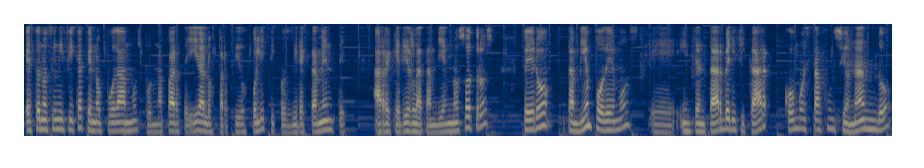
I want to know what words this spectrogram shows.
esto no significa que no podamos, por una parte, ir a los partidos políticos directamente a requerirla también nosotros, pero también podemos intentar verificar cómo está funcionando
